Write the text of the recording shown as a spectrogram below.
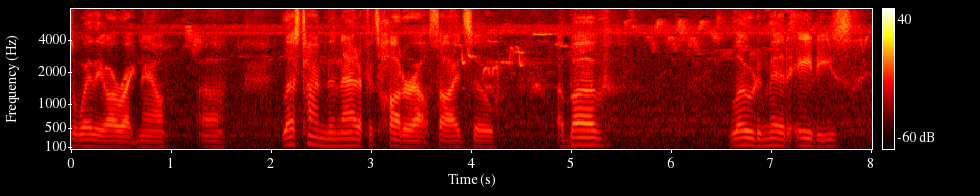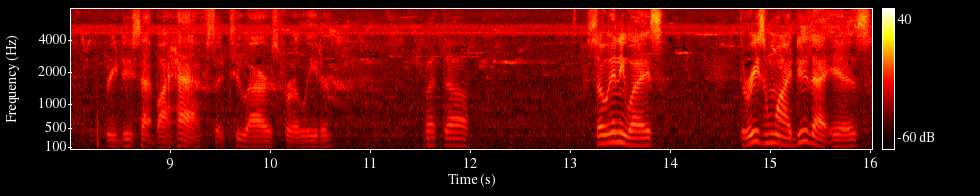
the way they are right now. Uh, less time than that if it's hotter outside, so above low to mid 80s, reduce that by half, so two hours for a liter. But, uh, so anyways, the reason why I do that is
